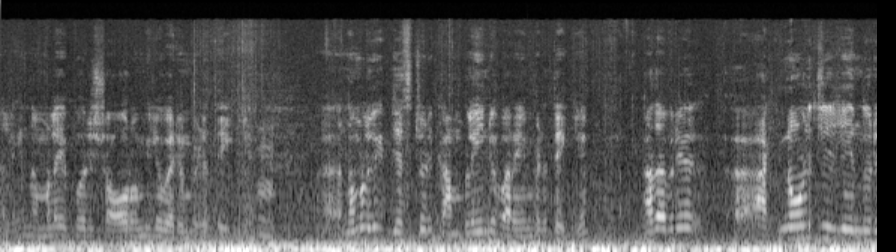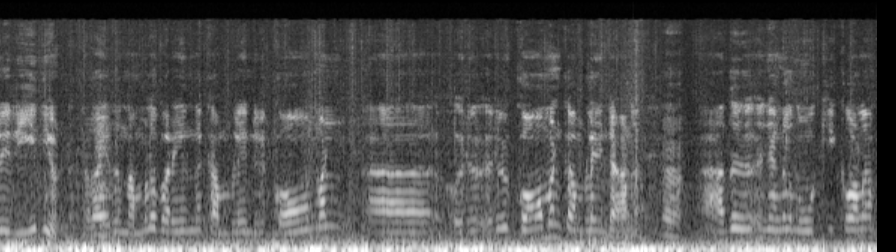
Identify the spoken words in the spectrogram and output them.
അല്ലെങ്കിൽ നമ്മളെ ഇപ്പോൾ ഒരു ഷോറൂമിൽ വരുമ്പോഴത്തേക്ക് നമ്മളൊരു ജസ്റ്റ് ഒരു കംപ്ലൈന്റ് പറയുമ്പോഴത്തേക്ക് അതവർ അക്നോളജ് ചെയ്യുന്ന ഒരു രീതിയുണ്ട്. അതായത് നമ്മൾ പറയുന്ന കംപ്ലൈന്റ് ഒരു കോമൺ ഒരു ഒരു കോമൺ കംപ്ലൈന്റ് ആണ്. അത് ഞങ്ങൾ നോക്കിക്കോളാം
